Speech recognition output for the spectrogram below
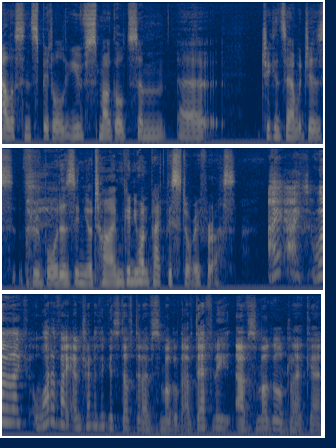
Alison Spittle, you've smuggled some uh, chicken sandwiches through borders in your time. Can you unpack this story for us? I, I well, like, what have I? I'm trying to think of stuff that I've smuggled. I've definitely I've smuggled like uh,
